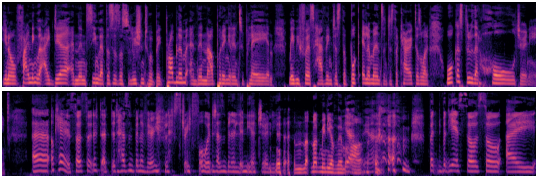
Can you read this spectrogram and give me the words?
you know, finding the idea and then seeing that this is a solution to a big problem and then now putting it into play and maybe first having just the book elements and just the characters whatever. Walk us through that whole journey. Uh, okay, so so it, it, hasn't been a very like straightforward. It hasn't been a linear journey. not, not many of them yeah, are. yeah. um, but but yes, so so I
